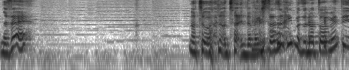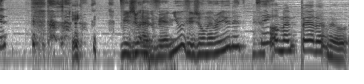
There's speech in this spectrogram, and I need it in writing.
mas é. Não estou, não tô, ainda bem que estás a rir, mas eu não estou a mentir. Visual, a VMU, Visual Memory Unit. Sim. Oh mano, pera, meu.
